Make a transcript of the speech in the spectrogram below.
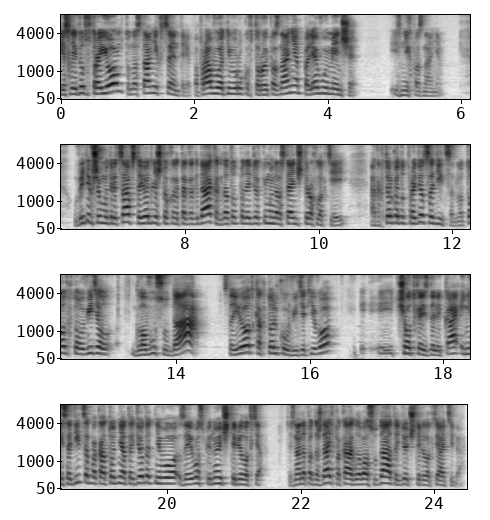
Если идут втроем, то наставник в центре. По правую от него руку второй познание, по левую меньше из них познание. Увидевший мудреца встает лишь только тогда, когда тот подойдет к нему на расстоянии четырех локтей, а как только тот пройдет, садится. Но тот, кто увидел главу суда, встает, как только увидит его, и, и четко издалека, и не садится, пока тот не отойдет от него за его спиной четыре локтя. То есть надо подождать, пока глава суда отойдет четыре локтя от тебя.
